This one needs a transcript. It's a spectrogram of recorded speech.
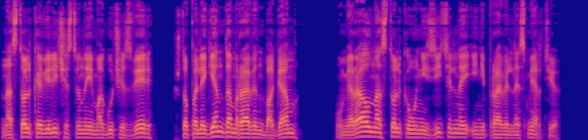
Настолько величественный и могучий зверь, что по легендам равен богам, умирал настолько унизительной и неправильной смертью.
